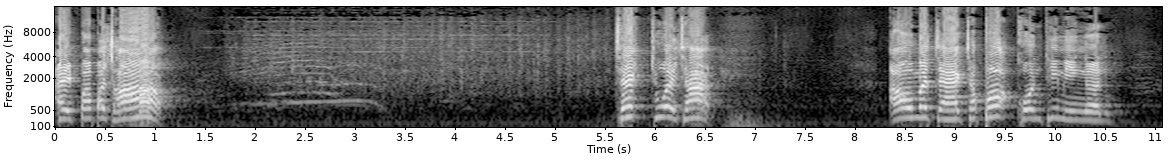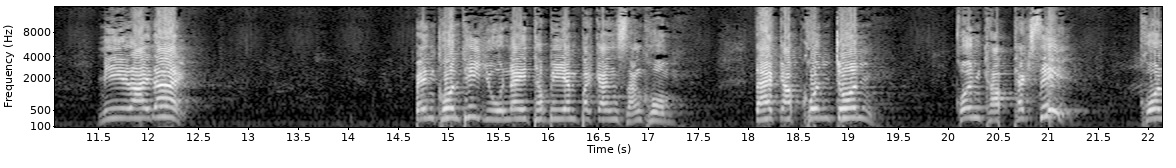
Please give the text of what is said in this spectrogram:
ไอ้ปปช เช็คช่วยชาติ เอามาแจกเฉพาะคนที่มีเงิน มีรายได้ เป็นคนที่อยู่ในทะเบียนประกันสังคม แต่กับคนจน คนขับแท็กซี่ คน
